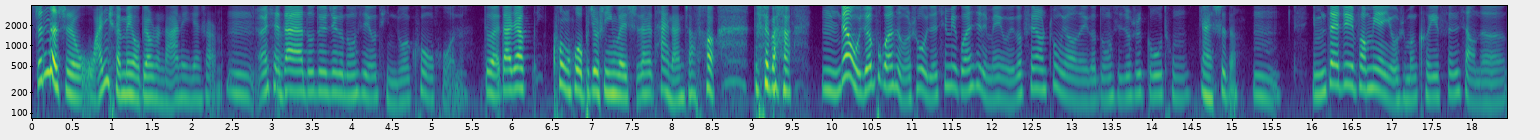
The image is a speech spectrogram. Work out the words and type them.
真的是完全没有标准答案的一件事儿吗？嗯，而且大家都对这个东西有挺多困惑的。对，大家困惑不就是因为实在是太难找到，对吧？嗯，但我觉得不管怎么说，我觉得亲密关系里面有一个非常重要的一个东西，就是沟通。哎，是的，嗯，你们在这方面有什么可以分享的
